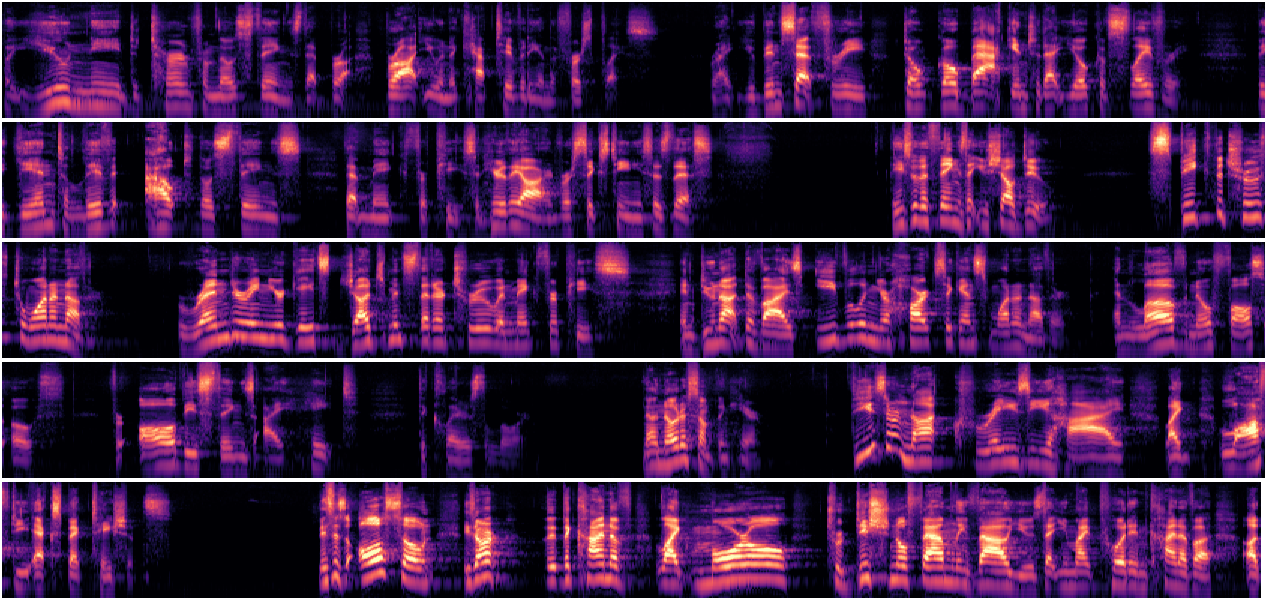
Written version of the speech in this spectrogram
But you need to turn from those things that brought, brought you into captivity in the first place, right? You've been set free. Don't go back into that yoke of slavery. Begin to live out those things that make for peace. And here they are in verse 16. He says this These are the things that you shall do speak the truth to one another, render in your gates judgments that are true and make for peace. And do not devise evil in your hearts against one another, and love no false oath, for all these things I hate, declares the Lord. Now, notice something here. These are not crazy high, like lofty expectations. This is also, these aren't the, kind of like moral, traditional family values that you might put in kind of a, a,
